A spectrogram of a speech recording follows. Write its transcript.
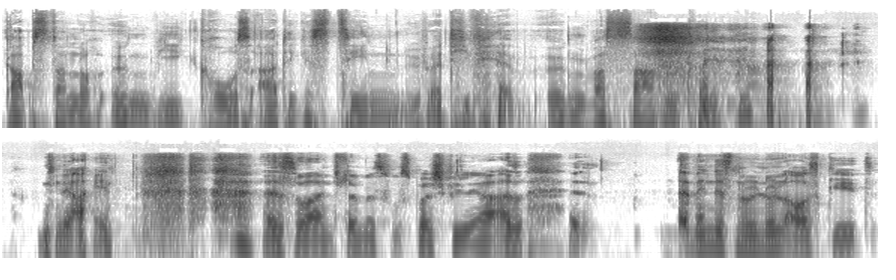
gab es dann noch irgendwie großartige Szenen, über die wir irgendwas sagen könnten? Nein, es war ein schlimmes Fußballspiel, ja. Also, äh, wenn das 0-0 ausgeht,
